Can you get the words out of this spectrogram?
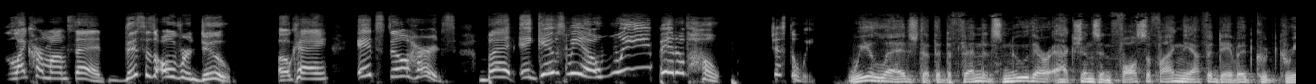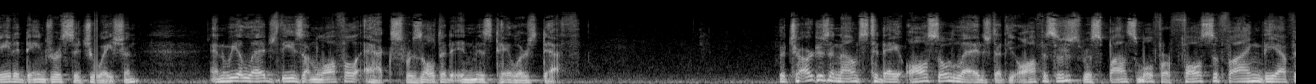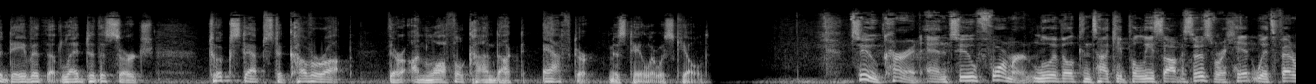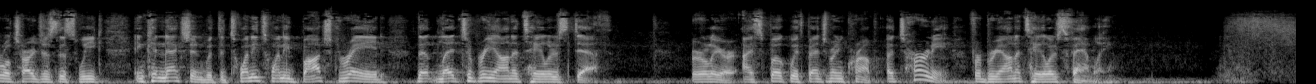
like her mom said, this is overdue. Okay. It still hurts, but it gives me a wee bit of hope. Just a wee. We allege that the defendants knew their actions in falsifying the affidavit could create a dangerous situation, and we allege these unlawful acts resulted in Ms. Taylor's death. The charges announced today also allege that the officers responsible for falsifying the affidavit that led to the search took steps to cover up their unlawful conduct after Ms. Taylor was killed. Two current and two former Louisville, Kentucky police officers were hit with federal charges this week in connection with the 2020 botched raid that led to Breonna Taylor's death. Earlier, I spoke with Benjamin Crump, attorney for Breonna Taylor's family.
